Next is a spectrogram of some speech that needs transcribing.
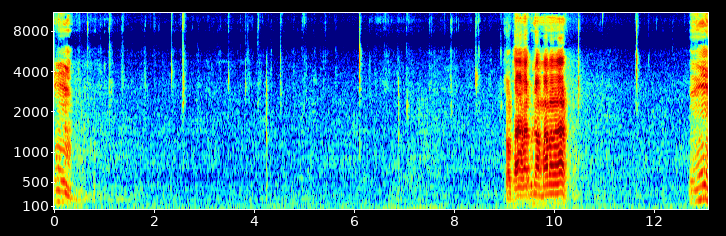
อืมขอทาครับพี่น้องมามามาอืม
